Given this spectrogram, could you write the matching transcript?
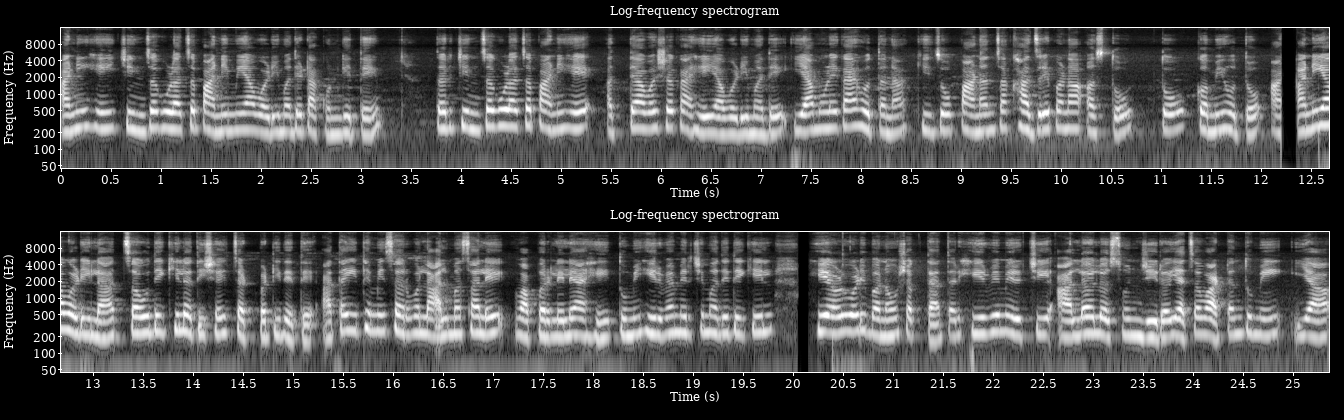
आणि हे चिंचगुळाचं पाणी मी या वडीमध्ये टाकून घेते. तर चिंचगुळाचं पाणी हे अत्यावश्यक आहे या वडीमध्ये. यामुळे काय होतं ना की जो पानांचा खाजरेपणा असतो तो कमी होतो आणि या वडीला चव देखील अतिशय चटपटी देते. आता इथे मी सर्व लाल मसाले वापरलेले आहे. तुम्ही हिरव्या मिरचीमध्ये देखील ही अळूवडी बनवू शकता. तर हिरवी मिरची आलं लसूण जिरं याचं वाटण तुम्ही या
